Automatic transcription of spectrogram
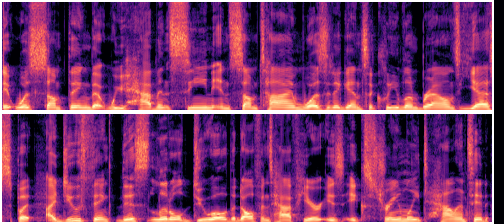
It was something that we haven't seen in some time. Was it against the Cleveland Browns? Yes, but I do think this little duo the Dolphins have here is extremely talented.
